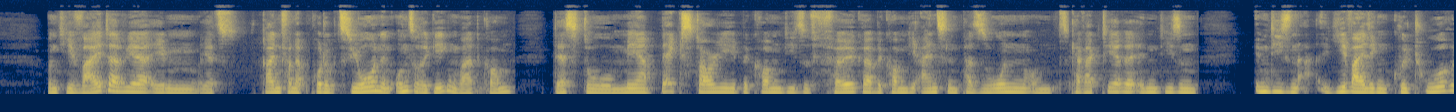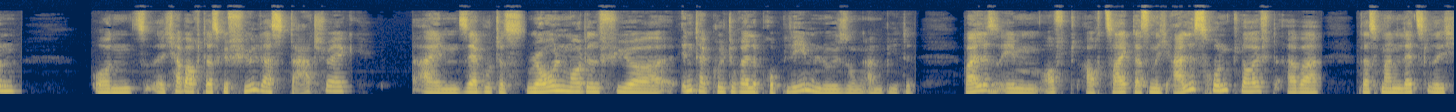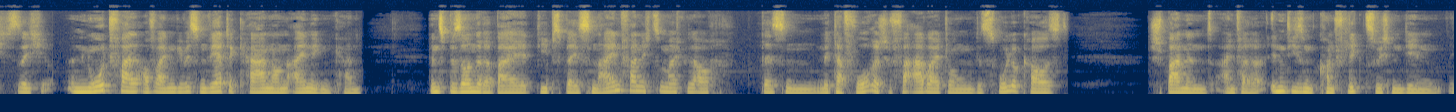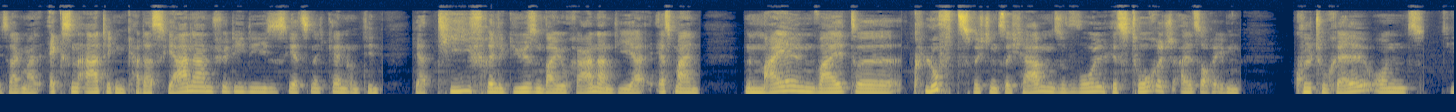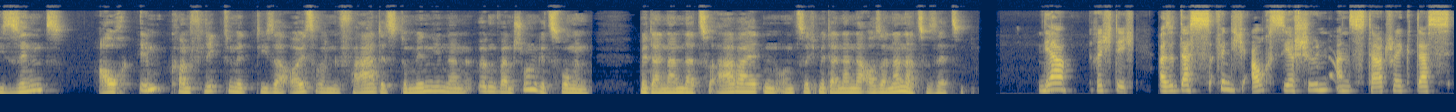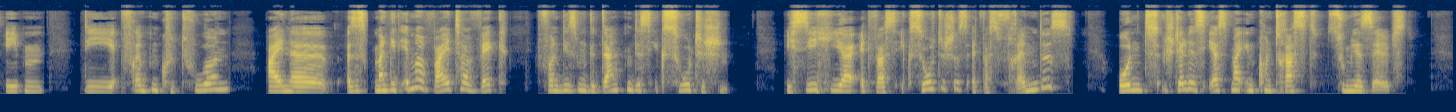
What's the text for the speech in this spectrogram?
Und je weiter wir eben jetzt rein von der Produktion in unsere Gegenwart kommen, desto mehr Backstory bekommen diese Völker, bekommen die einzelnen Personen und Charaktere in diesen, in diesen jeweiligen Kulturen. Und ich habe auch das Gefühl, dass Star Trek ein sehr gutes Role Model für interkulturelle Problemlösungen anbietet, weil es eben oft auch zeigt, dass nicht alles rund läuft, aber dass man letztlich sich im Notfall auf einen gewissen Wertekanon einigen kann. Insbesondere bei Deep Space Nine fand ich zum Beispiel auch dessen metaphorische Verarbeitung des Holocaust spannend, einfach in diesem Konflikt zwischen den, ich sage mal, echsenartigen Cardassianern, für die, die es jetzt nicht kennen, und den ja tief religiösen Bajoranern, die ja erstmal eine meilenweite Kluft zwischen sich haben, sowohl historisch als auch eben kulturell und die sind auch im Konflikt mit dieser äußeren Gefahr des Dominion dann irgendwann schon gezwungen, miteinander zu arbeiten und sich miteinander auseinanderzusetzen. Ja, richtig. Also das finde ich auch sehr schön an Star Trek, dass eben die fremden Kulturen eine, also es, man geht immer weiter weg von diesem Gedanken des Exotischen. Ich sehe hier etwas Exotisches, etwas Fremdes und stelle es erstmal in Kontrast zu mir selbst,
